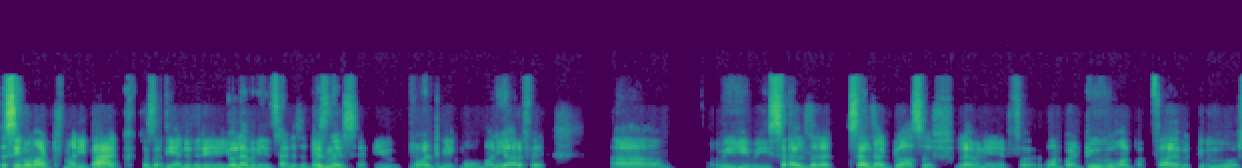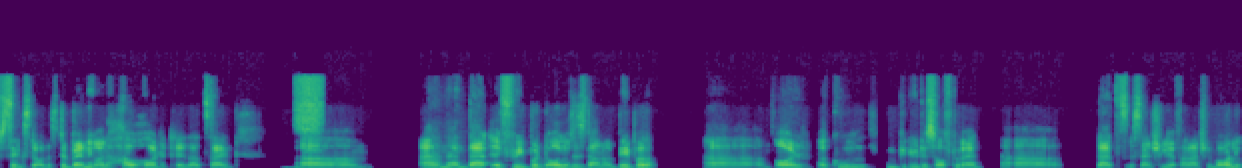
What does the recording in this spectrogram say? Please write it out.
the same amount of money back, because at the end of the day, your lemonade stand is a business, and you want to make more money out of it. Uh, we we sell that sell that glass of lemonade for 1.2 or 1.5 or 2 or 6 dollars depending on how hot it is outside um, and then that if we put all of this down on paper uh, or a cool computer software uh, that's essentially a financial model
